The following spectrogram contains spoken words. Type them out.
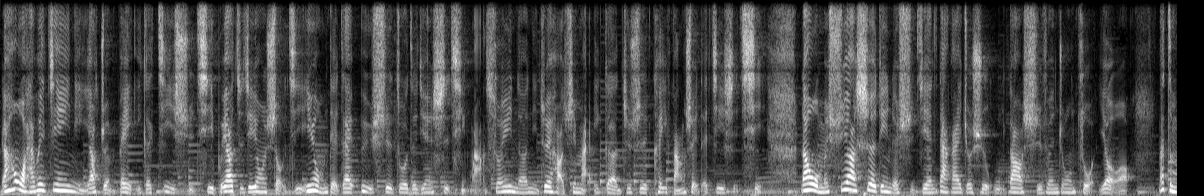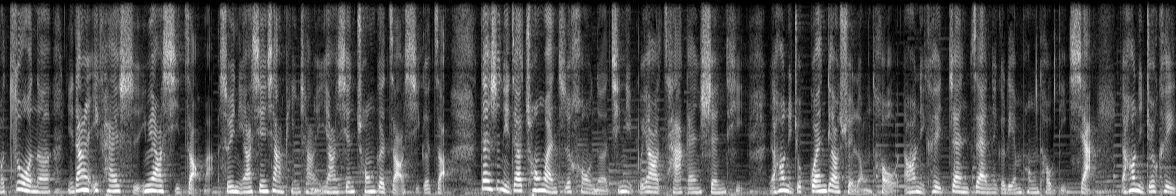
然后我还会建议你要准备一个计时器，不要直接用手机，因为我们得在浴室做这件事情嘛。所以呢，你最好去买一个就是可以防水的计时器。那我们需要设定的时间大概就是五到十分钟左右哦。那怎么做呢？你当然一开始因为要洗澡嘛，所以你要先像平常一样先冲个澡、洗个澡。但是你在冲完之后呢，请你不要擦干身体，然后你就关掉水龙头，然后你可以站在那个莲蓬头底下，然后你就可以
